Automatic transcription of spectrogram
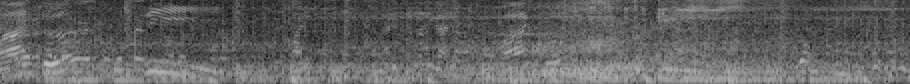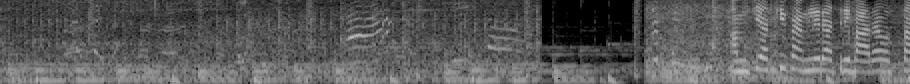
One, two, three. One, two, आमची अख्खी फॅमिली रात्री बारा वाजता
